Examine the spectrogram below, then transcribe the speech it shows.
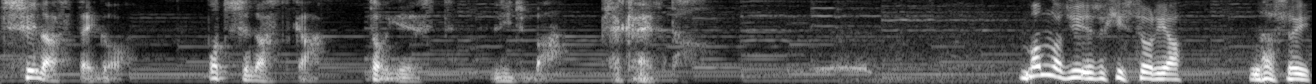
13. Bo trzynastka to jest liczba przeklęta. Mam nadzieję, że historia naszej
